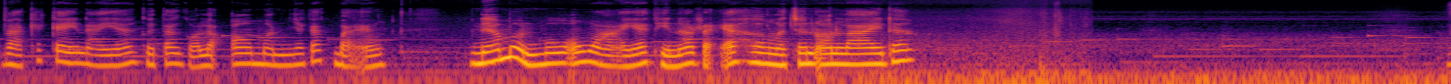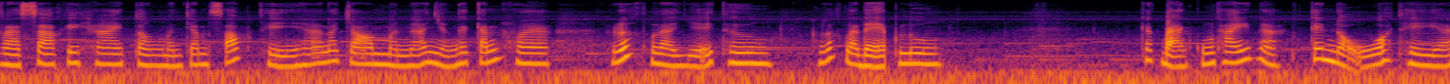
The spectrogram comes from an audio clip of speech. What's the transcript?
Và cái cây này á, người ta gọi là almond nha các bạn. Nếu mà mình mua ở ngoài á, thì nó rẻ hơn là trên online đó. Và sau khi hai tuần mình chăm sóc thì ha, nó cho mình á, những cái cánh hoa rất là dễ thương Rất là đẹp luôn. Các bạn cũng thấy nè cái nụ thì à,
